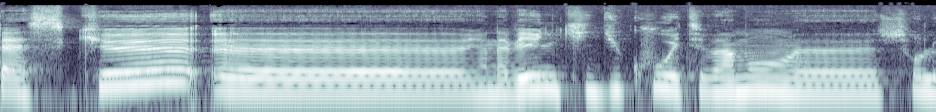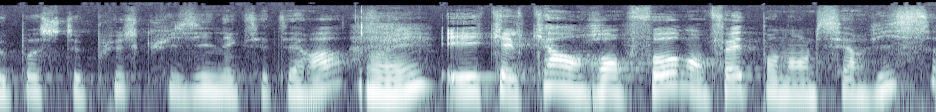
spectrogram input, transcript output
parce que euh, il y en avait une qui du coup était vraiment euh, sur le poste plus cuisine, etc. Ouais. Et quelqu'un en renfort en fait pendant le service,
